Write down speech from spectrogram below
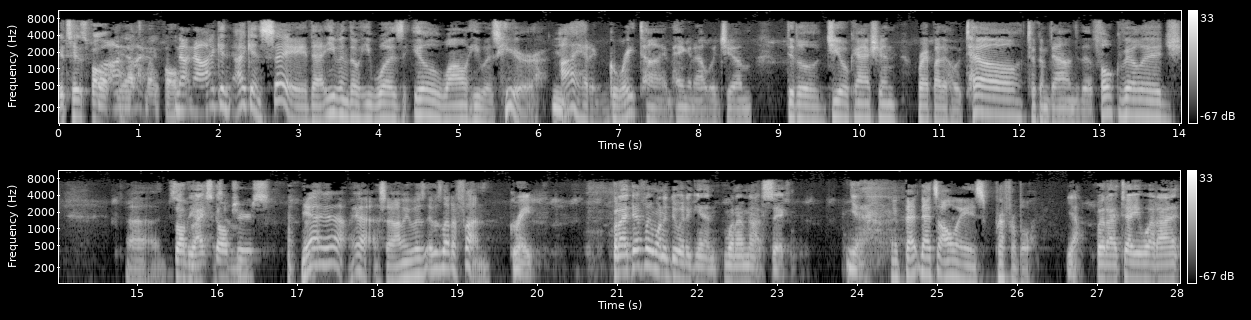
It's his fault. Well, I- Yeah, it's my fault. Now, now I can I can say that even though he was ill while he was here, Hmm. I had a great time hanging out with Jim. Did a little geocaching right by the hotel. Took him down to the folk village. Uh, Saw the ice sculptures. yeah, yeah, yeah. So I mean, it was it was a lot of fun. Great. But I definitely want to do it again when I'm not sick. Yeah. That that's always preferable. Yeah. But I tell you what, I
